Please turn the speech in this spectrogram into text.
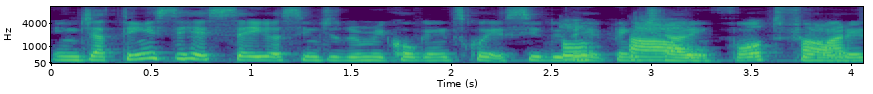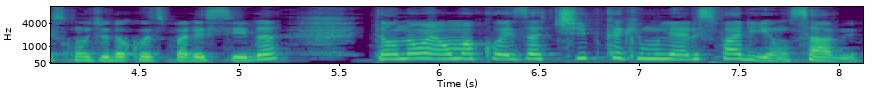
a gente já tem esse receio, assim, de dormir com alguém desconhecido total, e de repente tirarem foto, total. filmarem escondida, coisa parecida. Então não é uma coisa típica que mulheres fariam, sabe?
